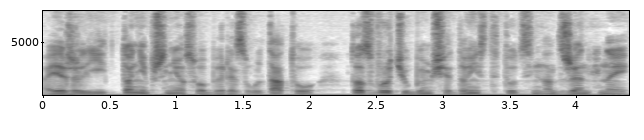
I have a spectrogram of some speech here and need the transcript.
a jeżeli to nie przyniosłoby rezultatu, to zwróciłbym się do instytucji nadrzędnej,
